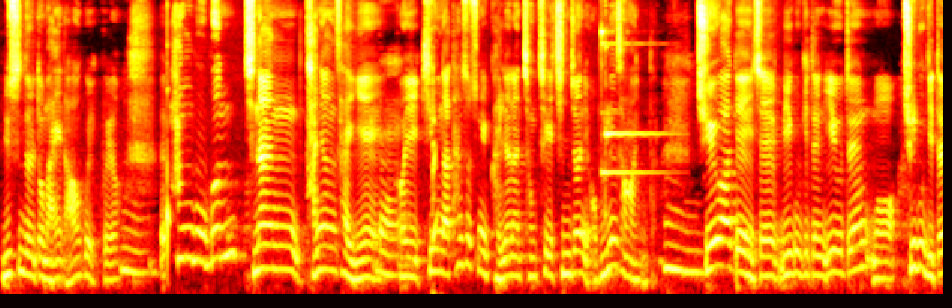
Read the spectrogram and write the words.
뉴스들도 많이 나오고 있고요. 음. 한국은 지난 4년 사이에 네. 거의 기후나 탄소 중립 관련한 정책에 진전이 없는 상황입니다. 음. 주요하게 이제 미국이든 EU든 뭐 중국이든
